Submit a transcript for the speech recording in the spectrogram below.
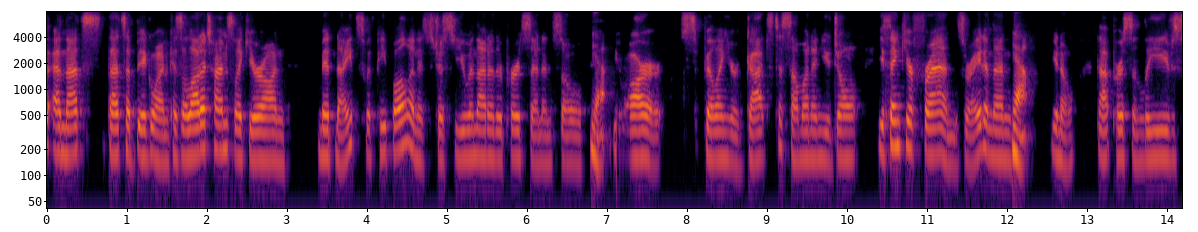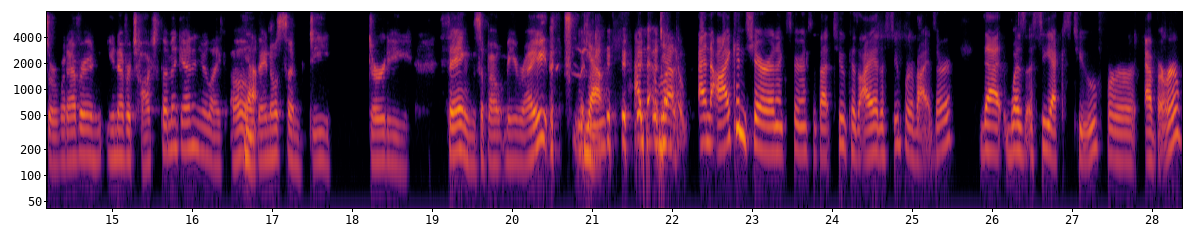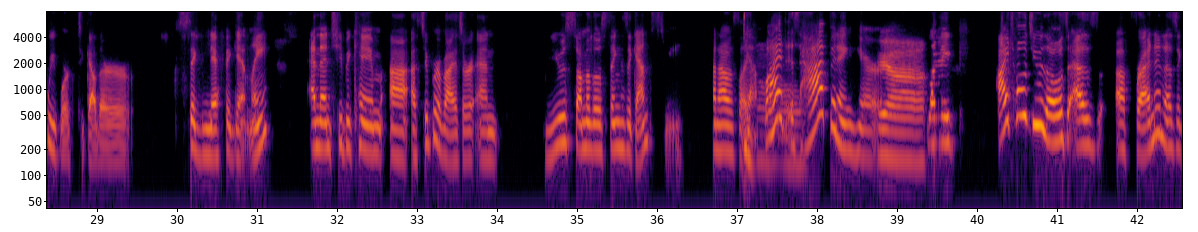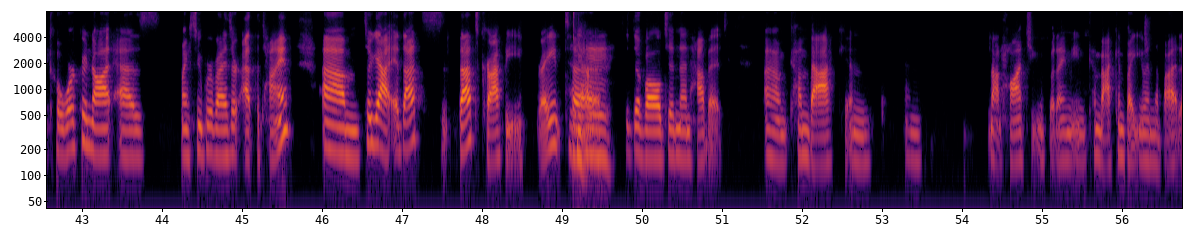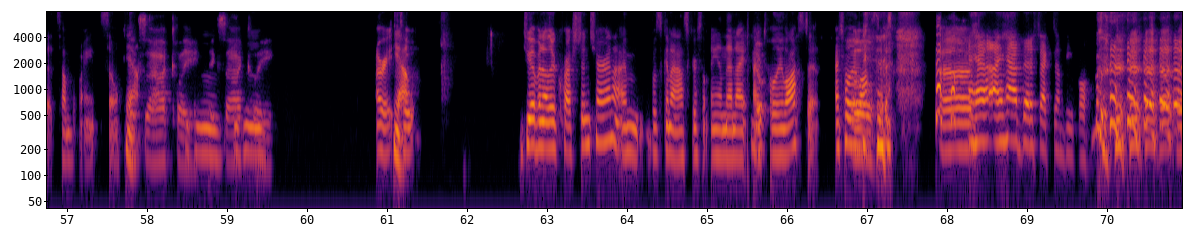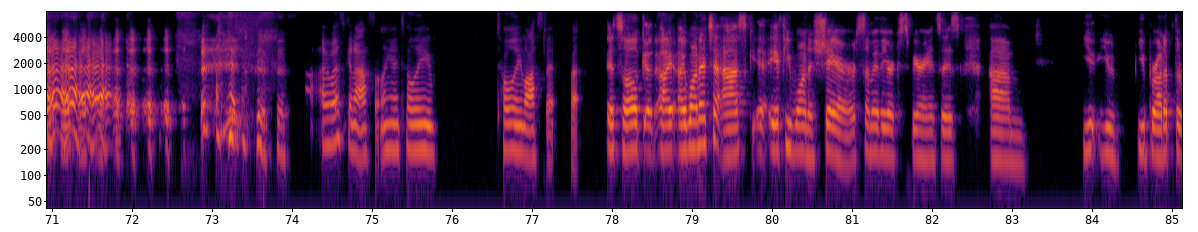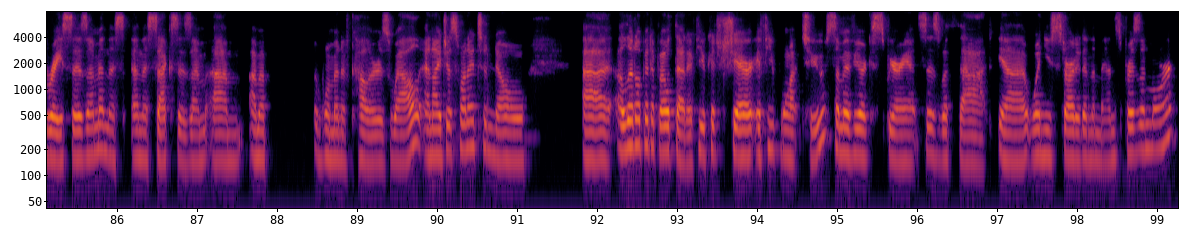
and that's that's a big one because a lot of times like you're on midnights with people and it's just you and that other person and so yeah you are spilling your guts to someone and you don't you think you're friends right and then yeah you know that person leaves or whatever and you never talk to them again and you're like oh yeah. they know some deep dirty things about me, right? yeah. and, yeah. And I can share an experience with that too, because I had a supervisor that was a CX2 forever. We worked together significantly. And then she became uh, a supervisor and used some of those things against me. And I was like, yeah. what is happening here? Yeah. Like, I told you those as a friend and as a coworker, not as my supervisor at the time. Um, so yeah, that's that's crappy, right? To, yeah. to divulge and then have it um, come back and and not haunt you, but I mean, come back and bite you in the butt at some point. So yeah. exactly, mm-hmm. exactly. Mm-hmm. All right. Yeah. So, do you have another question, Sharon? I was going to ask her something, and then I, nope. I totally lost it. I totally oh. lost it. Uh, I, ha- I, have that effect on people. I was going to ask something. I totally, totally lost it, but it's all good. I, I wanted to ask if you want to share some of your experiences. Um, you you you brought up the racism and this and the sexism. Um, I'm a, a, woman of color as well, and I just wanted to know uh, a little bit about that. If you could share, if you want to, some of your experiences with that uh, when you started in the men's prison more,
